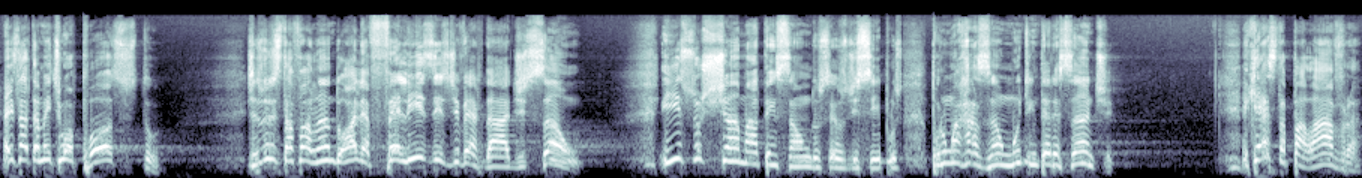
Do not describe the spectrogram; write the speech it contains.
É exatamente o oposto. Jesus está falando, olha, felizes de verdade são. E isso chama a atenção dos seus discípulos por uma razão muito interessante. É que esta palavra,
